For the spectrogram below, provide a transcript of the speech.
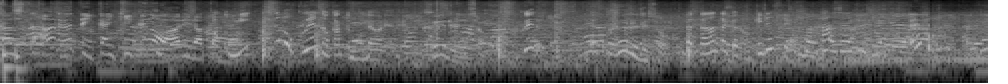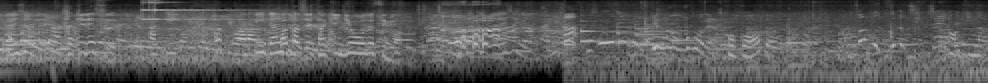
貸してあるって一回聞くのはありだと思う。3つも食えんのかって問題はあるよね。食えるでしょ。食える食えるでしょ。だってあなた今日滝ですよえ？大丈夫？滝です。滝。滝笑い大丈夫？私滝行です今。ここ？ちょっと粒ちっちゃいの気になる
